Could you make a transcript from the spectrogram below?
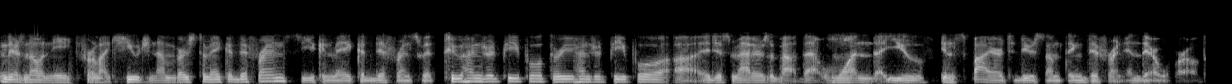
there's no need for like huge numbers to make a difference. You can make a difference with 200 people, 300 people. Uh, it just matters about that one that you've inspired to do something different in their world.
